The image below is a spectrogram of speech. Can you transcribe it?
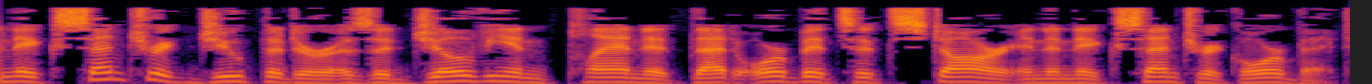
An eccentric Jupiter is a Jovian planet that orbits its star in an eccentric orbit.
